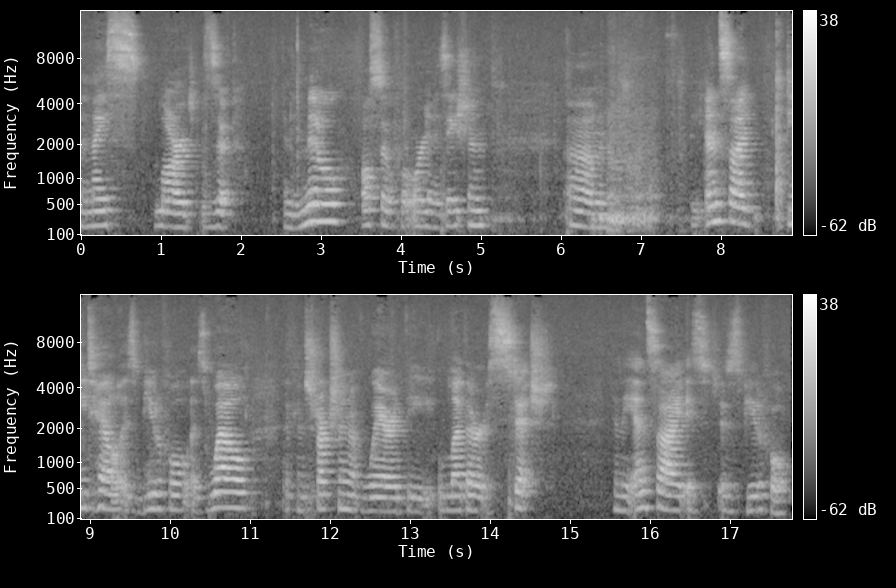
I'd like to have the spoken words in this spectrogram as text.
the nice large zip in the middle, also for organization. Um, the inside detail is beautiful as well. The construction of where the leather is stitched and the inside is, is beautiful.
